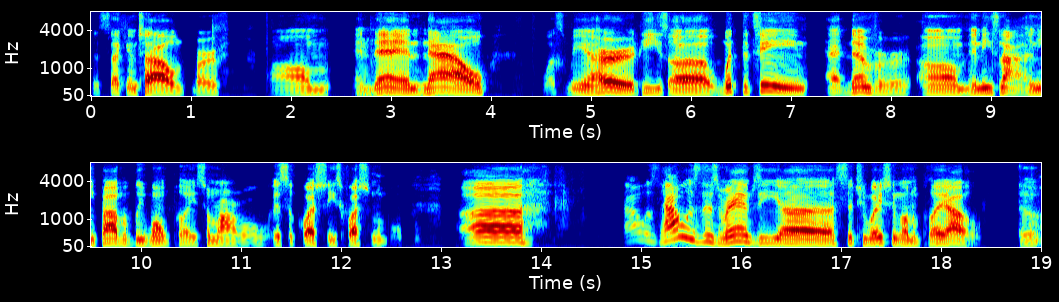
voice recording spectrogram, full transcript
his second child birth. Um and Mhm. then now what's being heard, he's uh with the team at Denver. Um and he's not and he probably won't play tomorrow. It's a question he's questionable. Uh, how is how is this Ramsey uh situation going to play out? Ugh.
